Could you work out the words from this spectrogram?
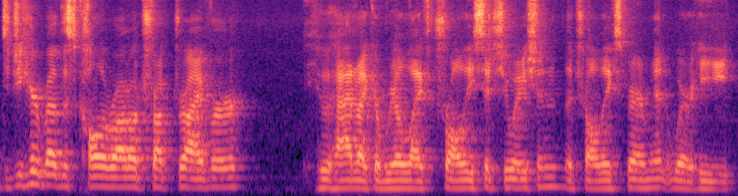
did you hear about this Colorado truck driver who had like a real life trolley situation, the trolley experiment, where he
